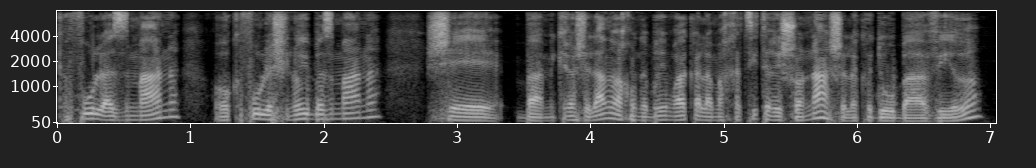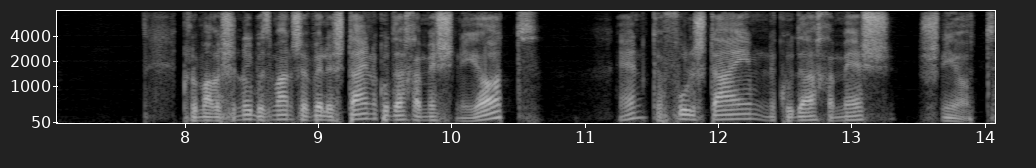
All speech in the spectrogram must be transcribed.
כפול הזמן, או כפול השינוי בזמן, שבמקרה שלנו אנחנו מדברים רק על המחצית הראשונה של הכדור באוויר. כלומר, השינוי בזמן שווה ל-2.5 שניות, כן? כפול 2.5 שניות.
